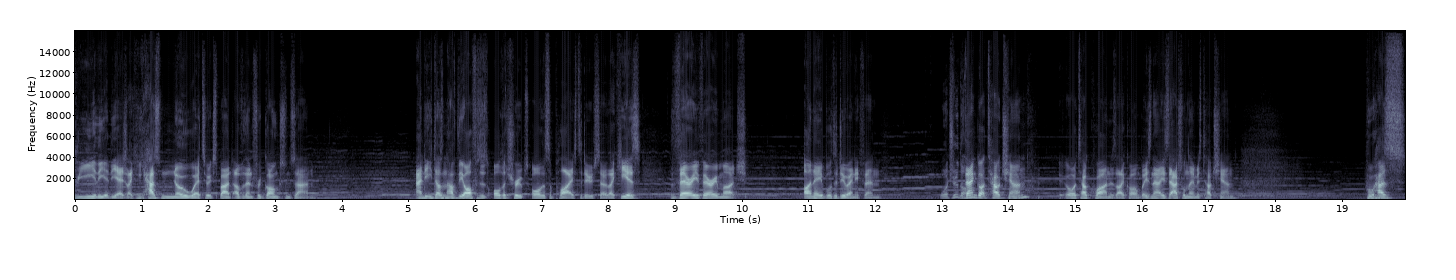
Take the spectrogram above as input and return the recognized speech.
really at the edge. Like he has nowhere to expand other than for Gongsun Zan. And he doesn't have the officers or the troops or the supplies to do so. Like he is very, very much unable to do anything. Then got Tao Qian, or Tao Quan as I call him, but his, now, his actual name is Tao Qian, who has,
